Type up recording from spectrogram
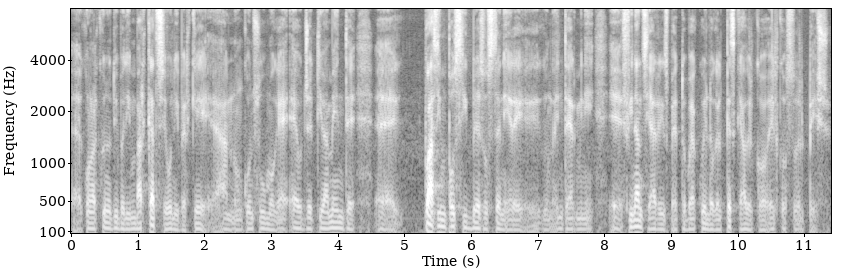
eh, con alcun tipo di imbarcazioni perché hanno un consumo che è oggettivamente oggettivamente eh, quasi impossibile sostenere eh, in termini eh, finanziari rispetto poi a quello che è il pescato e il costo del pesce.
